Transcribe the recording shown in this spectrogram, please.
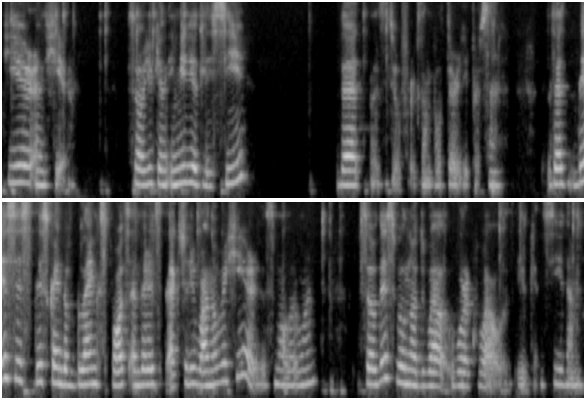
here and here. So you can immediately see that let's do for example 30 percent that this is this kind of blank spots and there is actually one over here the smaller one. So this will not well work well you can see them.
